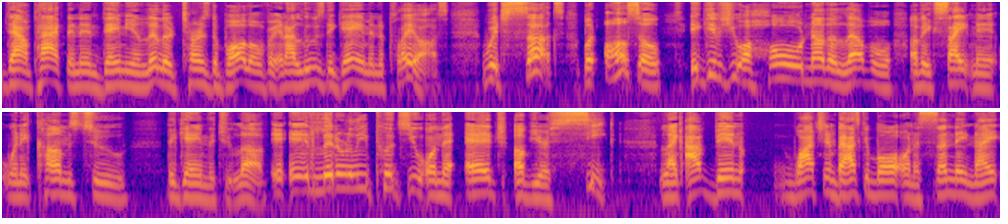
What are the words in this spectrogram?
down packed and then Damian Lillard turns the ball over and I lose the game in the playoffs, which sucks, but also it gives you a whole nother level of excitement when it comes to the game that you love. It, it literally puts you on the edge of your seat. Like I've been watching basketball on a Sunday night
